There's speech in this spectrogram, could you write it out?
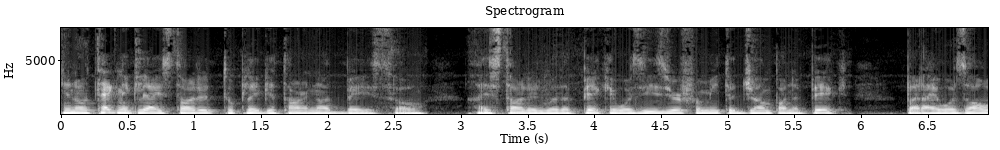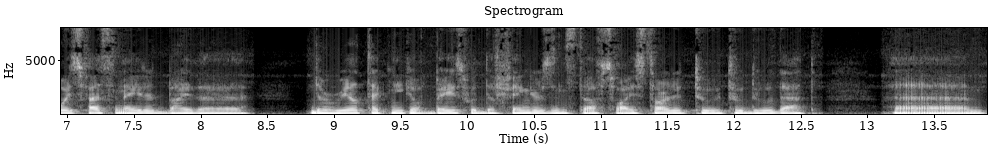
you know, technically I started to play guitar, not bass. So I started with a pick. It was easier for me to jump on a pick, but I was always fascinated by the the real technique of bass with the fingers and stuff. So I started to to do that. Um,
